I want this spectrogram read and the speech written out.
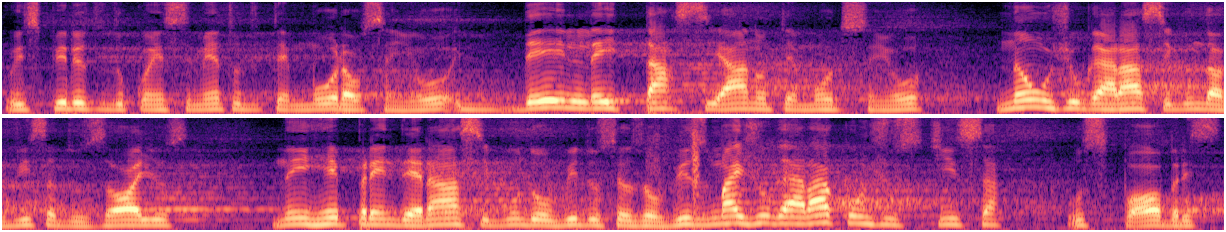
o espírito do conhecimento de temor ao Senhor, deleitar-se-á no temor do Senhor, não o julgará segundo a vista dos olhos, nem repreenderá segundo o ouvido dos seus ouvidos, mas julgará com justiça os pobres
